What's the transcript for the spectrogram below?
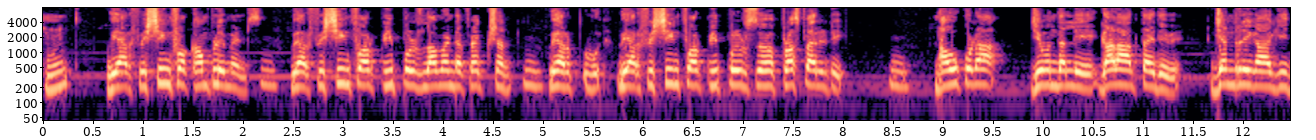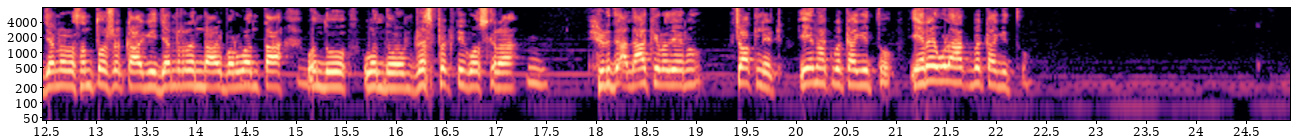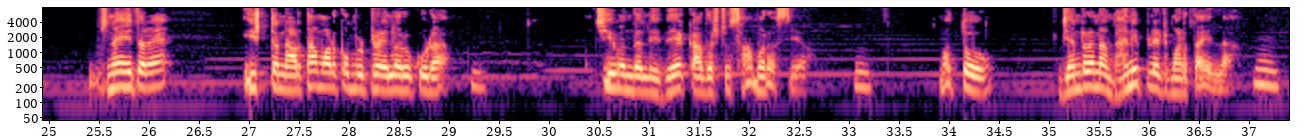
ಹ್ಞೂ we are fishing for compliments we are fishing for people's love and affection we are we are fishing for people's prosperity ನಾವು ಕೂಡ ಜೀವನದಲ್ಲಿ ಗಾಳ ಆಗ್ತಾ ಇದ್ದೀವಿ. ಜನರಿಗಾಗಿ ಜನರ ಸಂತೋಷಕ್ಕಾಗಿ ಜನರಿಂದ ಬರುವಂಥ ಒಂದು ಒಂದು ರೆಸ್ಪೆಕ್ಟಿಗೋಸ್ಕರ ಹಿಡಿದು ಅಲ್ಲಿ ಹಾಕಿರೋದೇನು? ಚಾಕ್ಲೇಟ್ ಏನು ಹಾಕಬೇಕಾಗಿತ್ತು? ಎರೆಹುಳ ಹಾಕಬೇಕಾಗಿತ್ತು. ಸ್ನೇಹಿತರೆ ಇಷ್ಟನ್ನು ಅರ್ಥ ಮಾಡ್ಕೊಂಡ್ಬಿಟ್ರೆ ಎಲ್ಲರೂ ಕೂಡ ಜೀವನದಲ್ಲಿ ಬೇಕಾದಷ್ಟು ಸಾಮರಸ್ಯ. ಮತ್ತು ಜನರನ್ನ ಮ್ಯಾನಿಪುಲೇಟ್ ಮಾಡ್ತಾ ಇಲ್ಲ.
